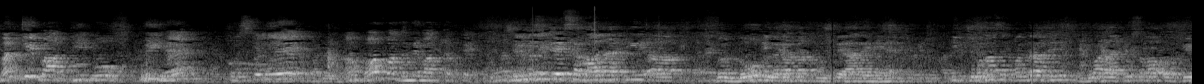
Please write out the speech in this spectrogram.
मन की बात थी वो हुई है तो इसके लिए हम बहुत बहुत धन्यवाद करते हैं। एक सवाल है कि जो लोग लगातार पूछते आ रहे हैं कि चौदह से पंद्रह दिन युवा राज्योत्सभा और फिर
